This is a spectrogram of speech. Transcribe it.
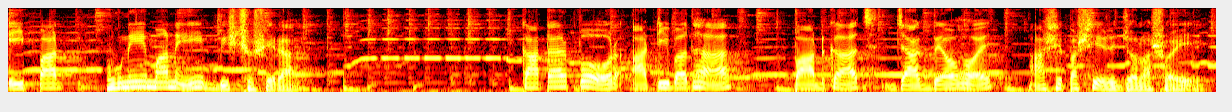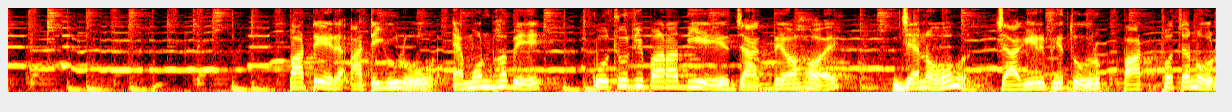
এই পাট গুণে মানে বিশ্বসেরা। কাটার পর আটি বাঁধা পাট গাছ জাগ দেওয়া হয় আশেপাশের জলাশয়ে। পাটের আটিগুলো এমনভাবে কচুরি পানা দিয়ে জাগ দেওয়া হয় যেন জাগের ভেতর পাট পচানোর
